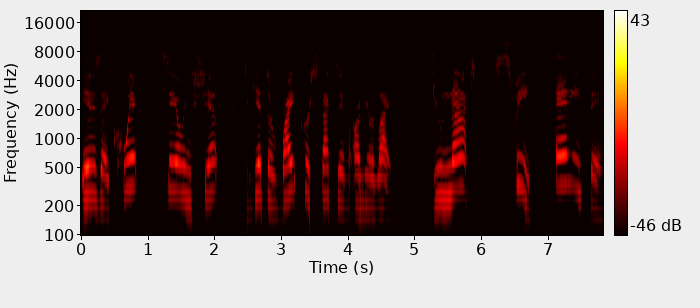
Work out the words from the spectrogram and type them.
It is a quick sailing ship to get the right perspective on your life. Do not speak anything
